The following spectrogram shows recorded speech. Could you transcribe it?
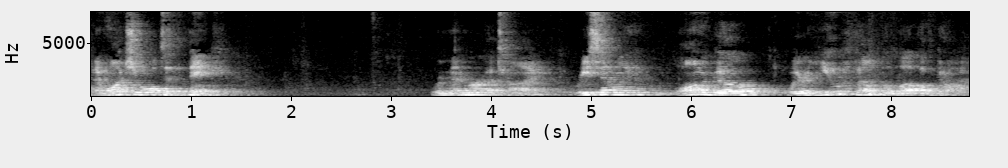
And I want you all to think. Remember a time recently long ago where you felt the love of God.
